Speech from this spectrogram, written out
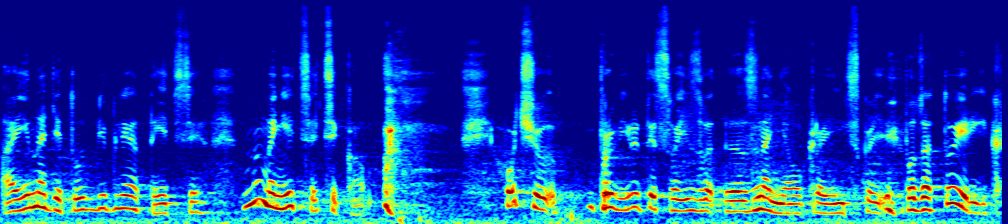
а іноді тут в бібліотеці. Ну, мені це цікаво. Хочу провірити свої е, знання української. Поза той рік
